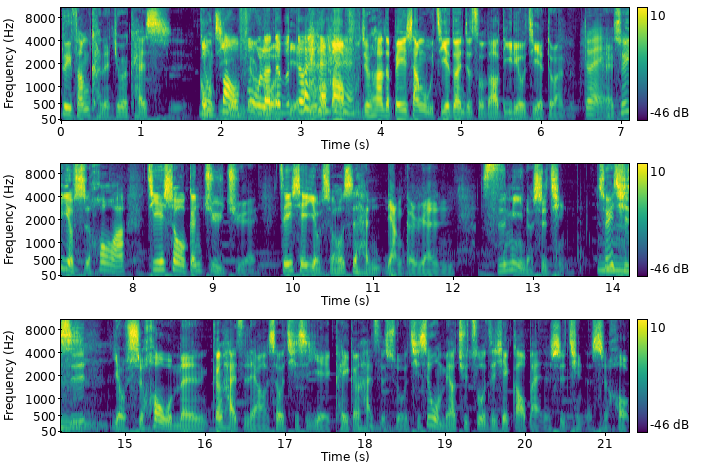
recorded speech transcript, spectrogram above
对方可能就会开始攻击我们的弱点，了对不对？如何报复？就是他的悲伤五阶段就走到第六阶段了。对，所以有时候啊，接受跟拒绝这些，有时候是很两个人私密的事情。所以其实有时候我们跟孩子聊的时候，其实也可以跟孩子说，其实我们要去做这些告白的事情的时候，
